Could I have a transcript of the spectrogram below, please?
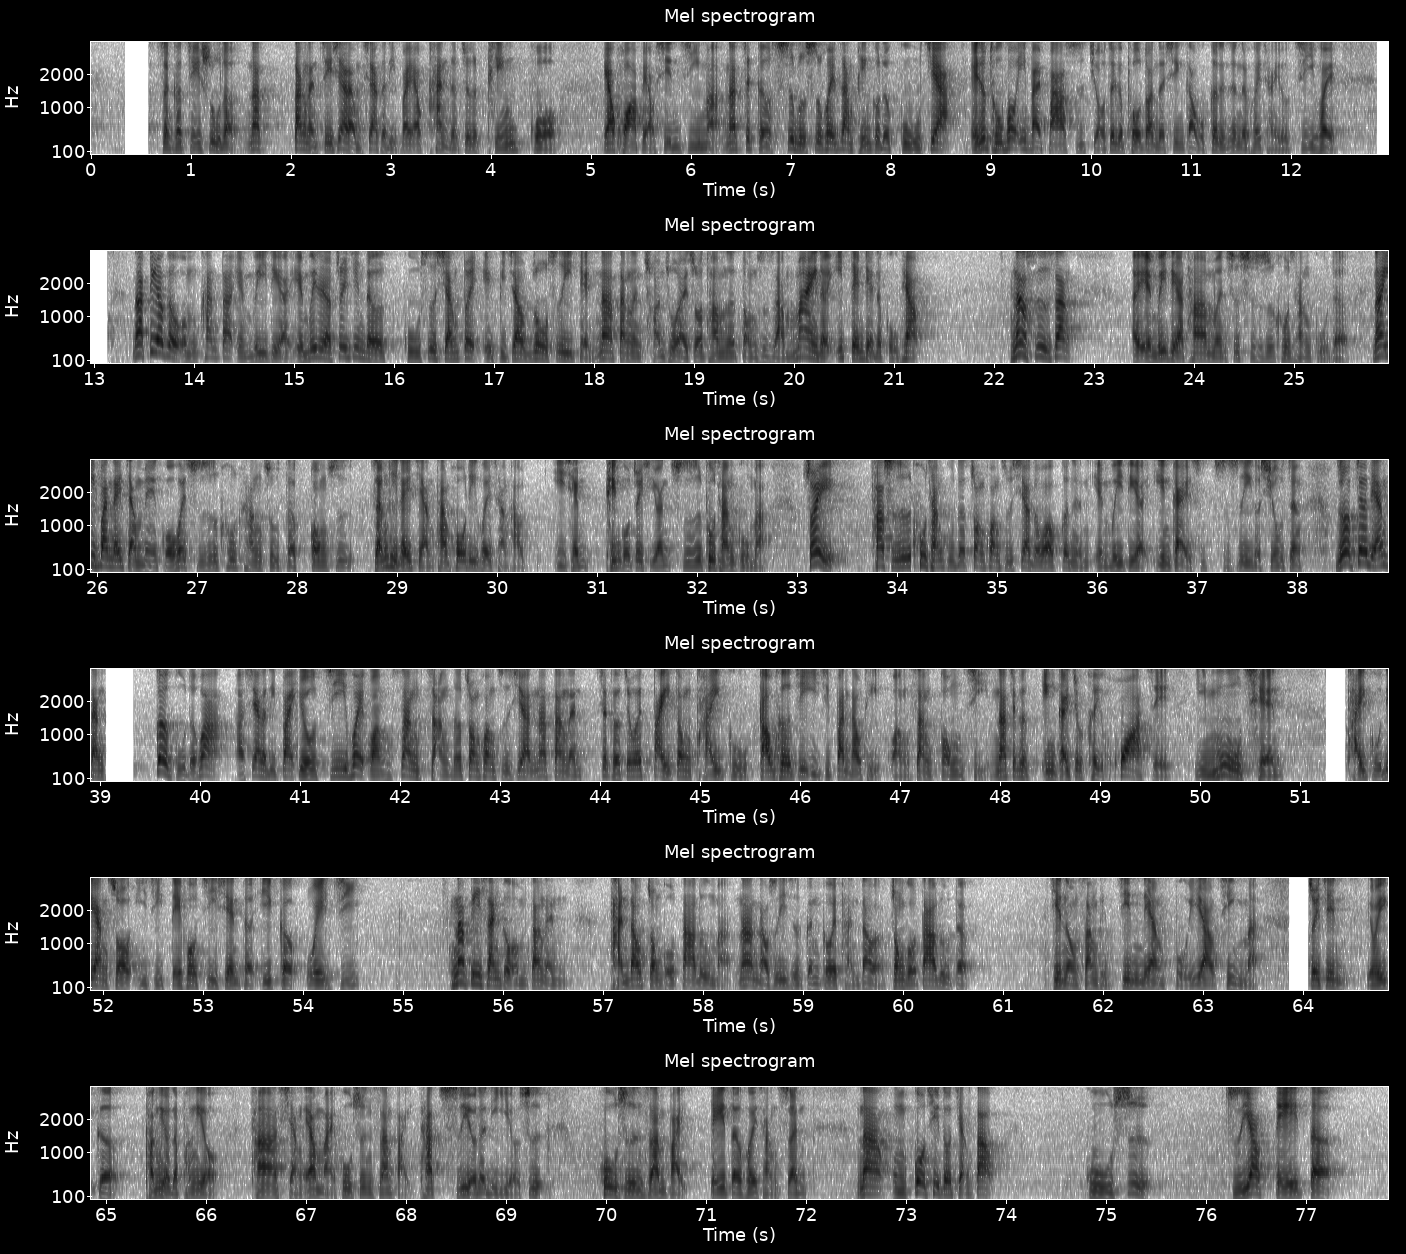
整个结束了。那当然，接下来我们下个礼拜要看的就是苹果。要发表新机嘛？那这个是不是会让苹果的股价也就突破一百八十九这个波段的新高？我个人认为非常有机会。那第二个，我们看到 NVIDIA，NVIDIA 最近的股市相对也比较弱势一点。那当然传出来说，他们的董事长卖了一点点的股票。那事实上，呃，NVIDIA 他们是实施库藏股的。那一般来讲，美国会实施库藏股的公司，整体来讲，它获利非常好。以前苹果最喜欢实施库藏股嘛，所以。它是库藏股的状况之下的话，我个人 NVIDIA 应该也是只是一个修正。如果这两档个股的话啊，下个礼拜有机会往上涨的状况之下，那当然这个就会带动台股高科技以及半导体往上攻击，那这个应该就可以化解以目前台股量缩以及跌破季线的一个危机。那第三个，我们当然谈到中国大陆嘛，那老师一直跟各位谈到了中国大陆的。金融商品尽量不要去买。最近有一个朋友的朋友，他想要买沪深三百，他持有的理由是沪深三百跌得非常深。那我们过去都讲到，股市只要跌的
